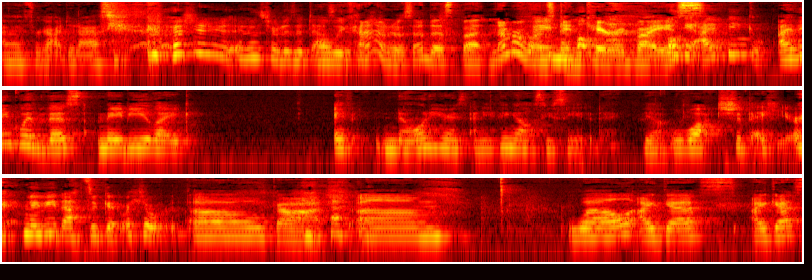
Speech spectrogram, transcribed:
I forgot. Did I ask you a question? Whose turn is it? to Well, we kind question? of just said this, but number one skincare advice. Okay, I think I think with this, maybe like if no one hears anything else you say today, Yeah. what should they hear? maybe that's a good way to word that. Oh gosh. um well, I guess I guess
